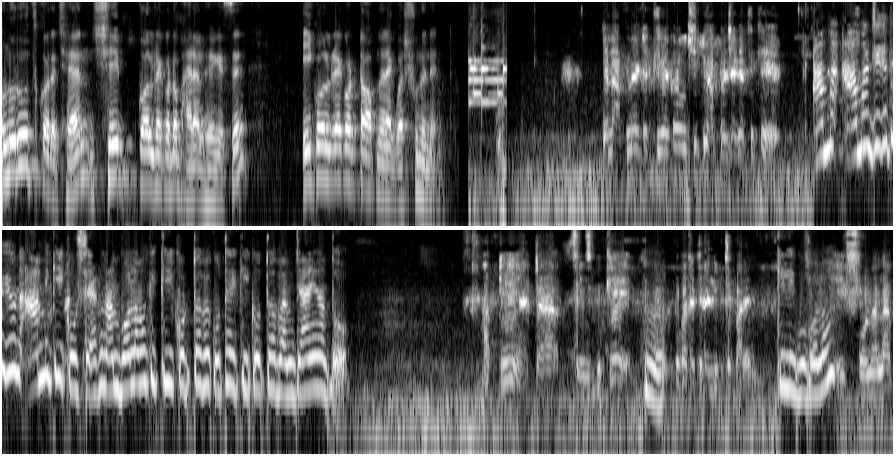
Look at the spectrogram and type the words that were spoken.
অনুরোধ করেছেন সেই কল রেকর্ডও ভাইরাল হয়ে গেছে। এই কল রেকর্ডটাও আপনারা একবার শুনে নেন। আপনার এটা ক্লিয়ার করা উচিত না আপনার জায়গা থেকে? আমার আমার জায়গা থেকে এখন আমি কি করছি? এখন আমি বলো আমাকে কি করতে হবে কোথায় কি করতে হবে আমি জানি না তো। আপনি একটা ফেসবুকে কথা যেটা লিখতে পারেন। কি লিখব বলো? এই ফোন আলাপ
